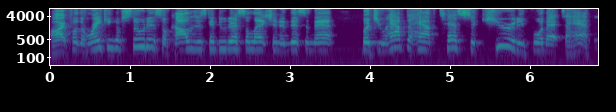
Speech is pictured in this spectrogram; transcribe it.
All right, for the ranking of students, so colleges can do their selection and this and that, but you have to have test security for that to happen.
